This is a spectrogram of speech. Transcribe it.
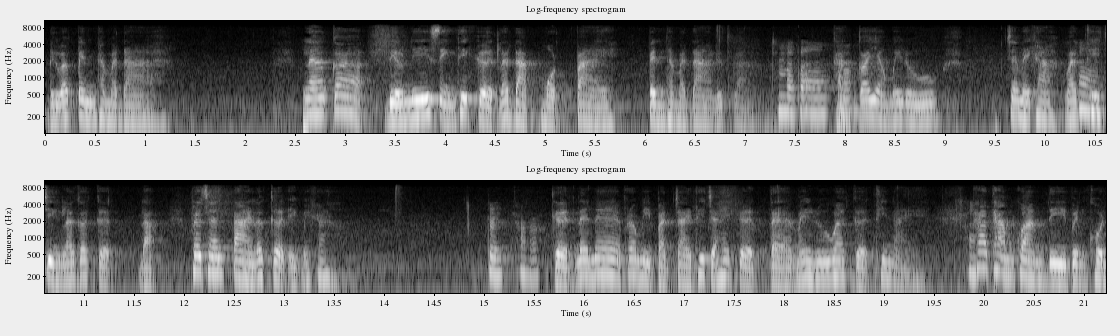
หรือว่าเป็นธรรมดา แล้วก็เดี๋ยวนี้สิ่งที่เกิดระดับหมดไปเป็นธรรมดาหรือเปล่า ธรรมดาค่ะค่ะก็ยังไม่รู้ ใช่ไหมคะ ว่าค่ะ ที่จริงแล้วก็เกิดดับ เพราะฉะนั้นตายแล้วเกิดอีกไหมคะ เกิดค่ะ เกิดแน่ๆ เพราะมีปัจจัยที่จะให้เกิดแต่ไม่รู้ว่าเกิดที่ไหน ค่ะ ถ้าทำความดีเป็นคน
